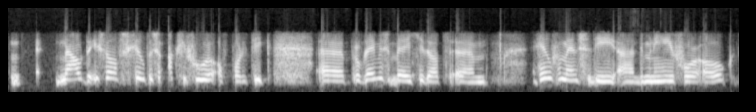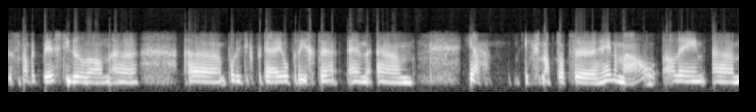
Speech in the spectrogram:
Nou, er is wel een verschil tussen actie voeren of politiek. Eh, Het probleem is een beetje dat ehm, heel veel mensen die, de meneer hiervoor ook, dat snap ik best, die wil dan een politieke partij oprichten. En ehm, ja, ik snap dat eh, helemaal. Alleen, ehm,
